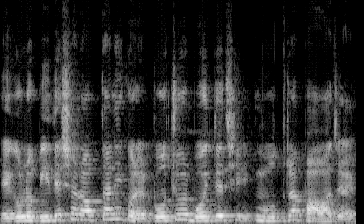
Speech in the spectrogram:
এগুলো বিদেশে রপ্তানি করে প্রচুর বৈদেশিক মুদ্রা পাওয়া যায়।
